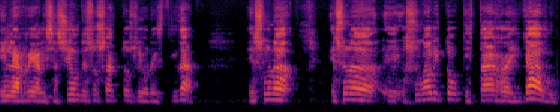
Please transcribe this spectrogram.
en la realización de esos actos de honestidad. Es, una, es, una, eh, es un hábito que está arraigado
